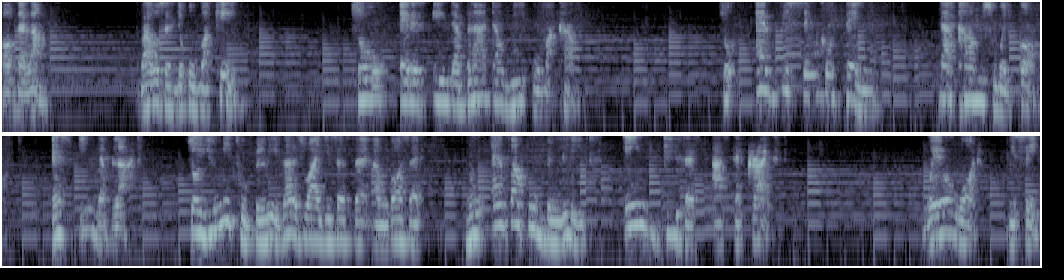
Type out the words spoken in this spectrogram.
of the lamb. Bible says they overcame. So it is in the blood that we overcome. So every single thing that comes with God is in the blood. So you need to believe. That is why Jesus said, um, God said, whoever who believes in Jesus as the Christ will what be saved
